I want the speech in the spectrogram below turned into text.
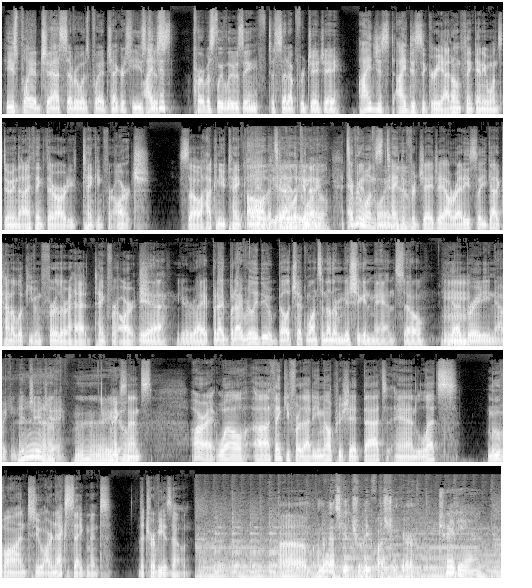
he's playing chess. Everyone's playing checkers. He's just, just- purposely losing to set up for JJ. I just I disagree. I don't think anyone's doing that. I think they're already tanking for Arch. So how can you tank? Oh, that's you're looking at That's everyone's point, tanking yeah. for JJ already. So you got to kind of look even further ahead. Tank for Arch. Yeah, you're right. But I, but I really do. Belichick wants another Michigan man. So he Mm. had Brady. Now he can get JJ. Ah, there you Makes go. sense. All right. Well, uh, thank you for that email. Appreciate that. And let's move on to our next segment, the trivia zone. Um, I'm going to ask you a trivia question here. Trivia.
